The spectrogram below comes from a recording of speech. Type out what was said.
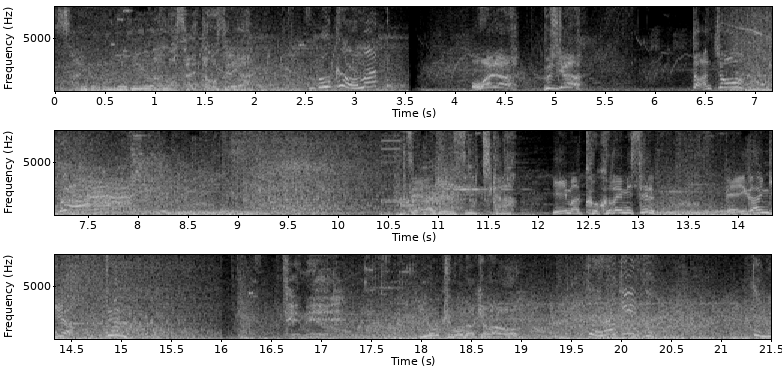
最後に伸びるアーマーさえ倒せりゃ僕を待っお前ら無事か団長ゼラギンスの力今ここで見せるベイガンギア出るてめえよくも仲間をゼラギースでも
